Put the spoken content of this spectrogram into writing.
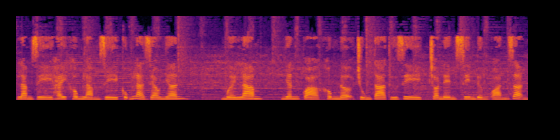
Làm gì hay không làm gì cũng là gieo nhân. 15. Nhân quả không nợ chúng ta thứ gì, cho nên xin đừng oán giận.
